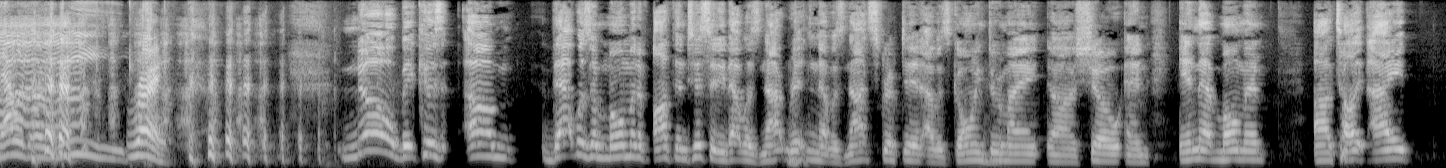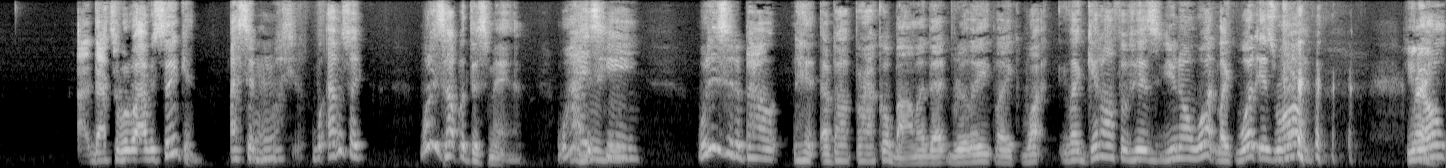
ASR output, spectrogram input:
That was a read. Right. no, because um, that was a moment of authenticity. That was not written. That was not scripted. I was going through my uh, show, and in that moment, uh, Tali, I, I, that's what I was thinking. I said, mm-hmm. I was like, what is up with this man? Why mm-hmm. is he? What is it about about Barack Obama that really like what like get off of his you know what like what is wrong you right. know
